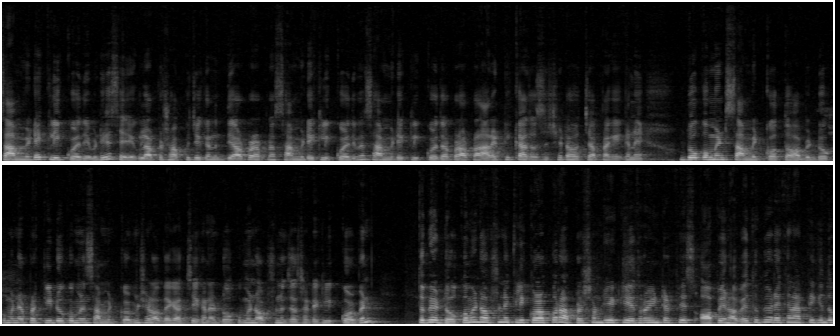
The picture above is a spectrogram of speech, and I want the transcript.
সাবমিটে ক্লিক করে দেবেন, ঠিক আছে? এগুলো আপনার সব কিছু এখানে দেওয়ার পর আপনার সাবমিটে ক্লিক করে দেবেন। সাবমিটে ক্লিক করে দেওয়ার পর আপনার আরেকটি কাজ আছে, সেটা হচ্ছে আপনাকে এখানে ডকুমেন্ট সাবমিট করতে হবে। ডকুমেন্ট আপনার কী ডকুমেন্ট সাবমিট করবেন সেটা দেখাচ্ছে। এখানে ডকুমেন্ট অপশনে জাস্ট একটা ক্লিক করবেন। তবে ডকুমেন্ট অপশনে ক্লিক করার পর আপনার সামনে একটি এ ধরনের ইন্টারফেস ওপেন হবে। তো এখানে আপনি কিন্তু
